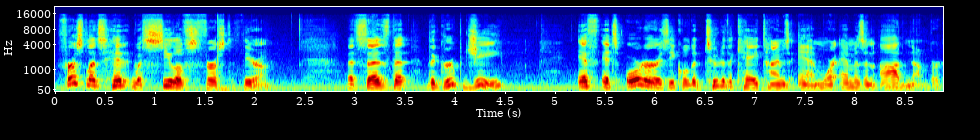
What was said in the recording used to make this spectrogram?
First, let's hit it with Sylow's first theorem that says that the group G, if its order is equal to 2 to the k times m, where m is an odd number,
